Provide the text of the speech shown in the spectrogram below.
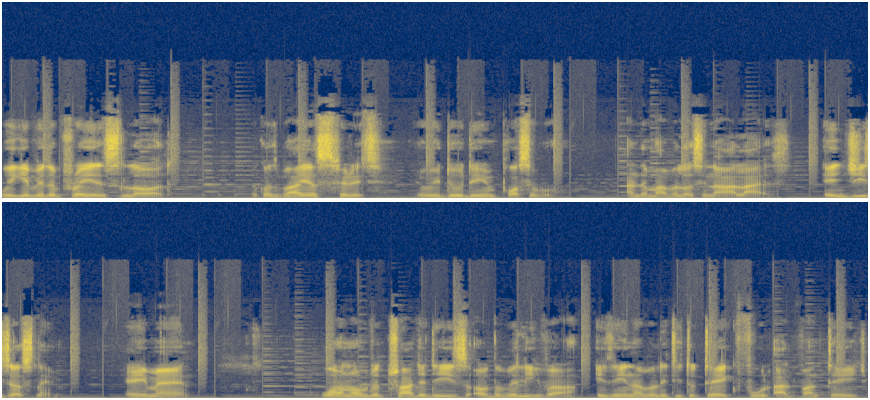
We give you the praise, Lord, because by your Spirit you do the impossible and the marvelous in our lives. In Jesus' name, amen. One of the tragedies of the believer is the inability to take full advantage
